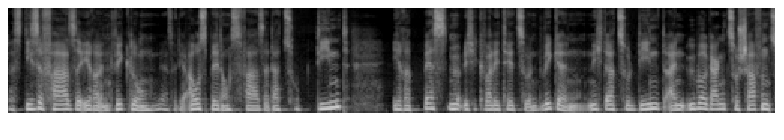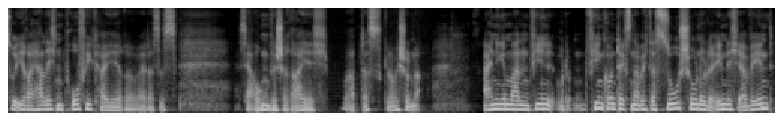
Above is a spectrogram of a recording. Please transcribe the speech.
dass diese Phase ihrer Entwicklung, also die Ausbildungsphase, dazu dient, ihre bestmögliche Qualität zu entwickeln und nicht dazu dient, einen Übergang zu schaffen zu ihrer herrlichen Profikarriere, weil das ist, ist ja Augenwischerei. Ich habe das, glaube ich, schon einige Mal in vielen, oder in vielen Kontexten habe ich das so schon oder ähnlich erwähnt.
